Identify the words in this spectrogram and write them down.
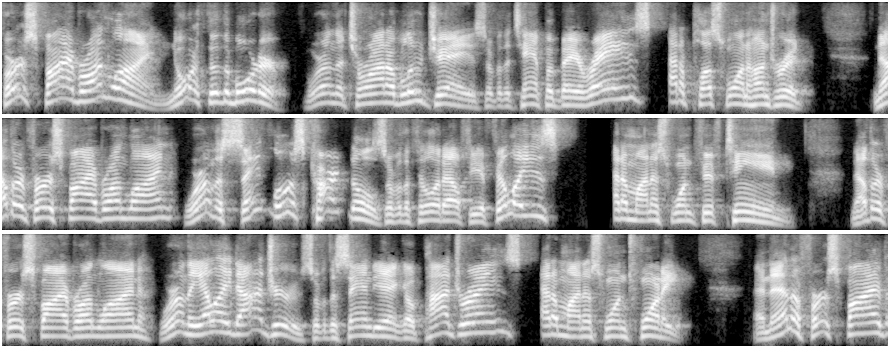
First five run line north of the border. We're on the Toronto Blue Jays over the Tampa Bay Rays at a plus 100. Another first five run line. We're on the St. Louis Cardinals over the Philadelphia Phillies at a minus 115. Another first five run line. We're on the LA Dodgers over the San Diego Padres at a minus 120. And then a first five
